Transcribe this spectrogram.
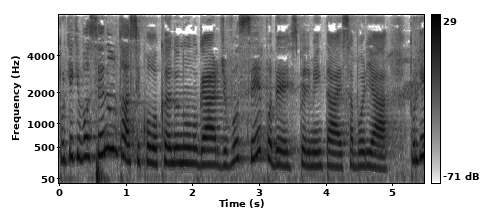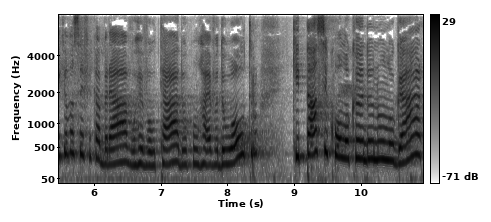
Por que, que você não está se colocando num lugar de você poder experimentar e saborear? Por que, que você fica bravo, revoltado ou com raiva do outro que está se colocando num lugar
